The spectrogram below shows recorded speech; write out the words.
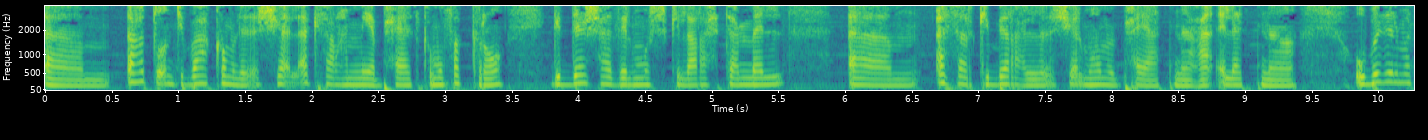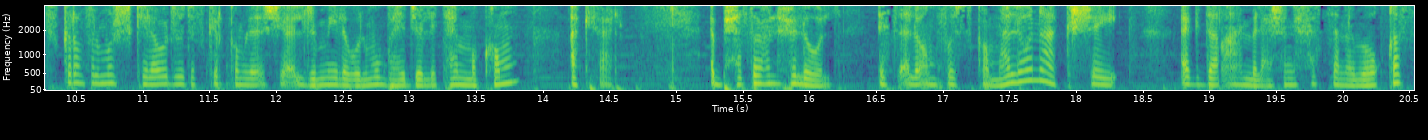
اعطوا انتباهكم للأشياء الأكثر أهمية بحياتكم وفكروا قديش هذه المشكلة راح تعمل أثر كبير على الأشياء المهمة بحياتنا عائلتنا. وبدل ما تفكرون في المشكلة وجهوا تفكيركم للأشياء الجميلة والمبهجة اللي تهمكم أكثر. ابحثوا عن حلول. اسألوا أنفسكم هل هناك شيء أقدر أعمل عشان يحسن الموقف؟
